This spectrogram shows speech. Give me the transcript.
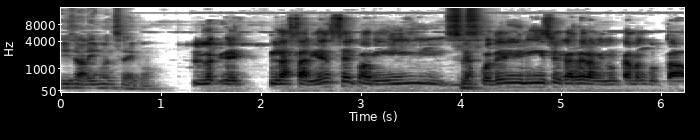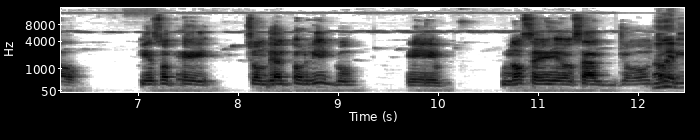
Y salimos en seco. La, eh, la salida en seco a mí, Sí. después del inicio de carrera, a mí nunca me han gustado. Pienso que son de alto riesgo. Eh, no sé, o sea, yo, yo pe-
